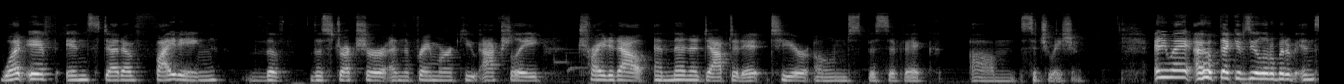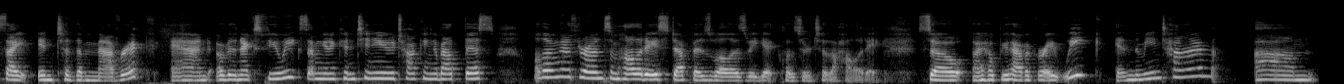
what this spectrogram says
What if instead of fighting the the structure and the framework, you actually tried it out and then adapted it to your own specific um, situation? Anyway, I hope that gives you a little bit of insight into the Maverick. And over the next few weeks, I'm going to continue talking about this, although I'm going to throw in some holiday stuff as well as we get closer to the holiday. So I hope you have a great week. In the meantime, um,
